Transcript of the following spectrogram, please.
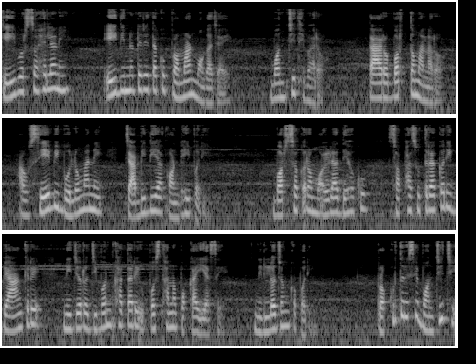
କେଇ ବର୍ଷ ହେଲାଣି ଏଇ ଦିନଟିରେ ତାକୁ ପ୍ରମାଣ ମଗାଯାଏ ବଞ୍ଚିଥିବାର ତା'ର ବର୍ତ୍ତମାନର ଆଉ ସେ ବି ବୋଲମାନେ ଚାବିଦିଆ କଣ୍ଢେଇ ପରି। ବର୍ଷକର ମଇଳା ଦେହକୁ ସଫାସୁତୁରା କରି ବ୍ୟାଙ୍କରେ ନିଜର ଜୀବନ ଖାତାରେ ଉପସ୍ଥାନ ପକାଇ ଆସେ ନିର୍ଲଜଙ୍କ ପରି। ପ୍ରକୃତରେ ସେ ବଞ୍ଚିଛି?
